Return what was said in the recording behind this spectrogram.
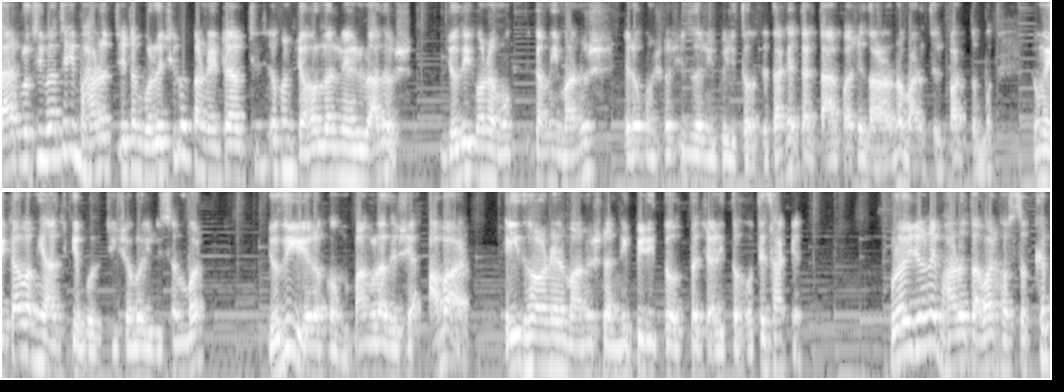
তার প্রতিবাদেই ভারত যেটা বলেছিল, কারণ এটা হচ্ছে যখন জওহরলাল নেহরুর আদর্শ, যদি কোনো মুক্তিকামী মানুষ এরকম শোষিত নিপীড়িত হতে থাকে, তাহলে তার পাশে দাঁড়ানো ভারতের কর্তব্য। এবং এটাও আমি আজকে বলছি, ষোলোই ডিসেম্বর, যদি এরকম বাংলাদেশে আবার এই ধরনের মানুষরা নিপীড়িত, অত্যাচারিত হতে থাকে, প্রয়োজনে ভারত আবার হস্তক্ষেপ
